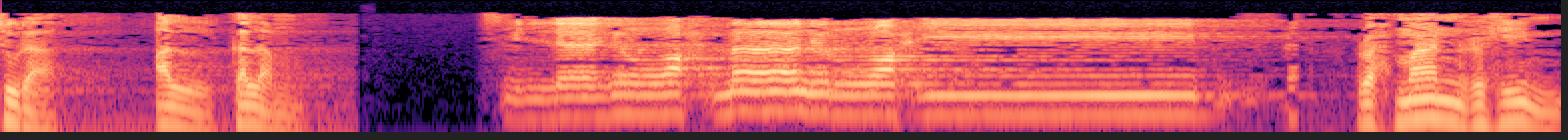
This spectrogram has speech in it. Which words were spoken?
সুরা আল কলম রহমান রহিম।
